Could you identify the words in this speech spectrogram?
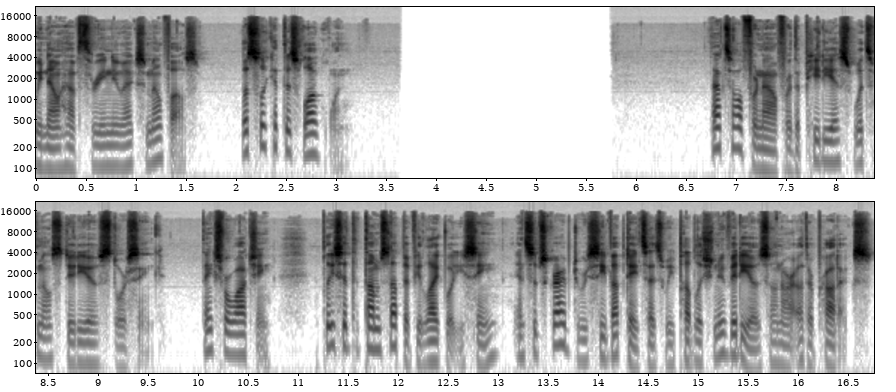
We now have three new XML files. Let's look at this log one. That's all for now for the PDS WITSML Studio StoreSync. Thanks for watching. Please hit the thumbs up if you like what you've seen, and subscribe to receive updates as we publish new videos on our other products.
